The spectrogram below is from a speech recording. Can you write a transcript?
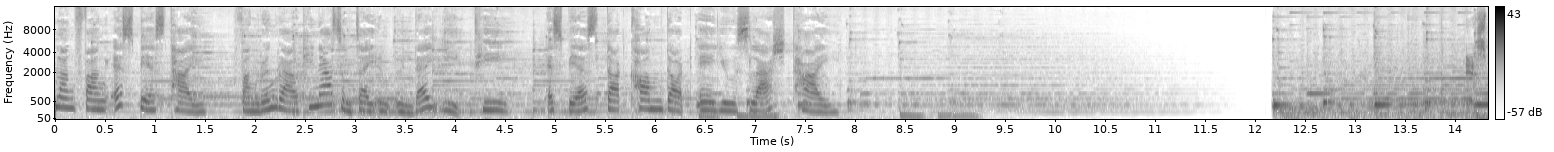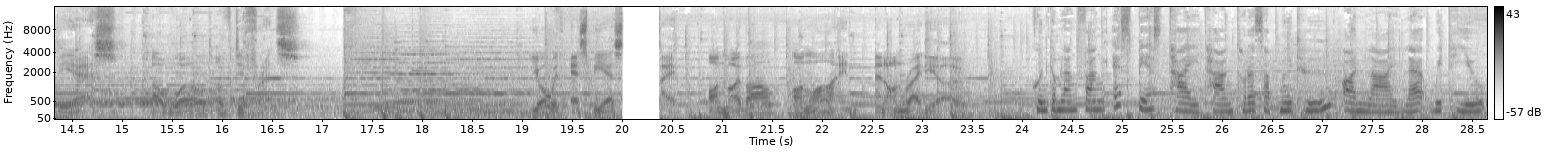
กำลังฟัง SBS ไทย ฟังเรื่องราวที่น่าสนใจอื่น ๆ ได้อีกที่ sbs.com.au/thai SBS A world of difference You're with SBS Thai on mobile, online and on radio คุณกำลังฟัง SBS ไทยทางโทรศัพท์มือถือ ออนไลน์ และวิทยุ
